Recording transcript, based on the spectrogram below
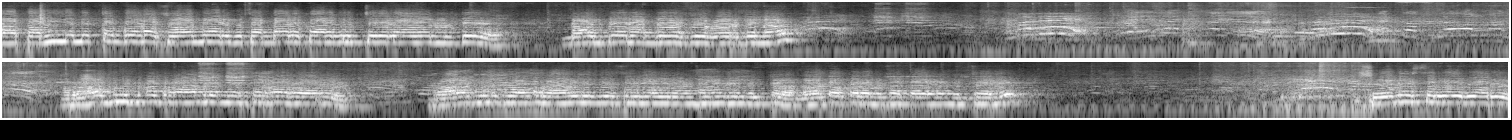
ఆ పనుల నిమిత్తం కూడా స్వామివారికి చందాలు కార్యక్రమం రావాలని ఉంటే మాకు పేరు అందవలసి కోరుతున్నాం రామలింగేశ్వరరావు గారు రాజులకోట రామలింగేశ్వర గారు రెండు నిమిత్తం నూట ఒక్క రూపాయల ఇచ్చారు. సోమేశ్వరరావు గారు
